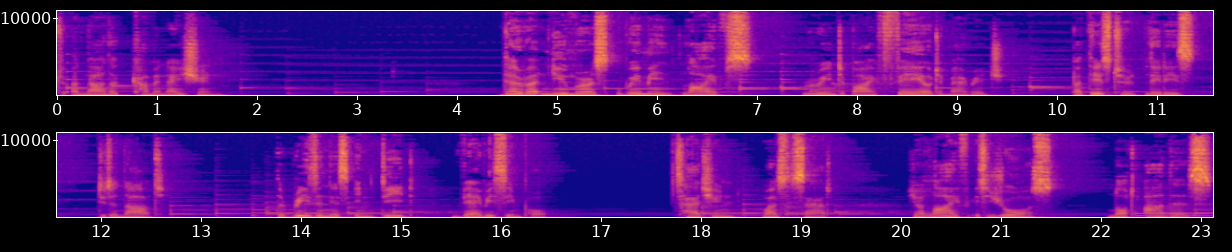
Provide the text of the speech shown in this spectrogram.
to another culmination. There are numerous women lives ruined by failed marriage, but these two ladies did not. The reason is indeed very simple. Cai Qin once said, Your life is yours, not others.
